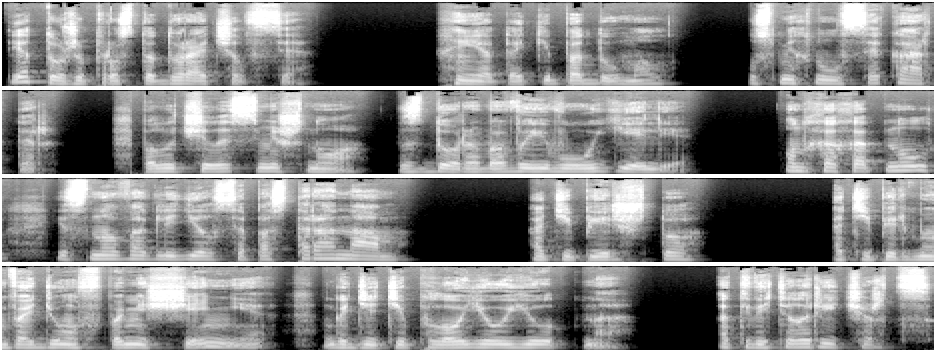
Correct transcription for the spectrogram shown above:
Я тоже просто дурачился». «Я так и подумал», – усмехнулся Картер. «Получилось смешно. Здорово вы его уели. Он хохотнул и снова огляделся по сторонам. «А теперь что?» «А теперь мы войдем в помещение, где тепло и уютно», – ответил Ричардс.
